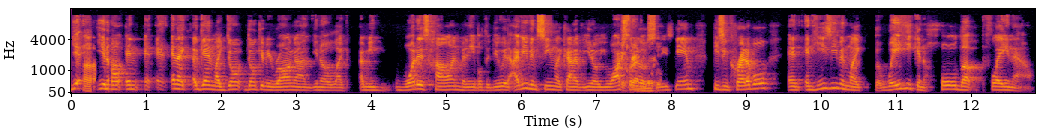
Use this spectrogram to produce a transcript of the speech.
yeah, uh, you know, and and, and I, again, like don't don't get me wrong on you know, like I mean, what has Haaland been able to do? And I've even seen like kind of you know, you watch of those cities game, he's incredible, and and he's even like the way he can hold up play now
